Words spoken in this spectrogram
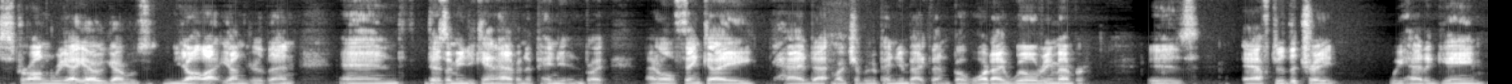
strong reaction. I was a lot younger then, and doesn't mean you can't have an opinion, but I don't think I had that much of an opinion back then. But what I will remember is after the trade, we had a game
